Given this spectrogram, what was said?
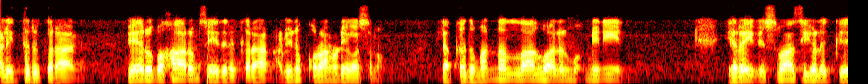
அளித்திருக்கிறான் பேருபகாரம் செய்திருக்கிறான் அப்படின்னு குரானுடைய வசனம் லக்கது மன்னல்லாஹு அலல் முக்மினின் இறை விசுவாசிகளுக்கு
